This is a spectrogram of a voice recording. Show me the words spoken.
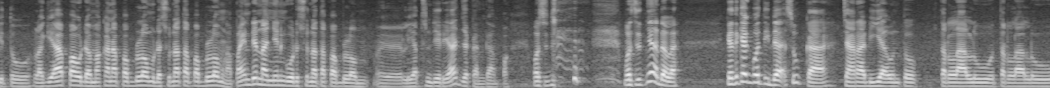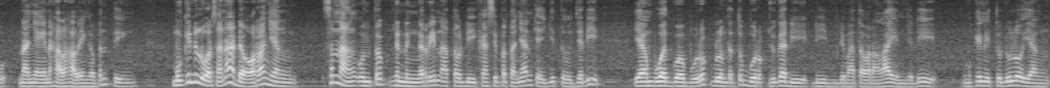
gitu. Lagi apa udah makan apa belum udah sunat apa belum ngapain dia nanyain gue udah sunat apa belum? Eh, lihat sendiri aja kan gampang. Maksudnya maksudnya adalah ketika gue tidak suka cara dia untuk terlalu terlalu nanyain hal-hal yang gak penting mungkin di luar sana ada orang yang senang untuk ngedengerin atau dikasih pertanyaan kayak gitu. Jadi yang buat gue buruk belum tentu buruk juga di, di di mata orang lain. Jadi mungkin itu dulu yang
